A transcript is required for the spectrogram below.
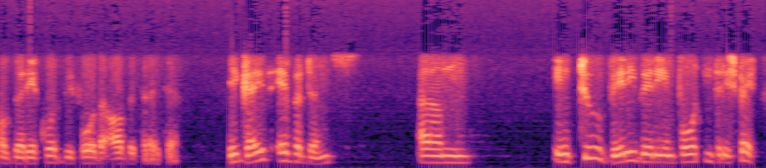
of the record before the arbitrator. He gave evidence um, in two very, very important respects.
